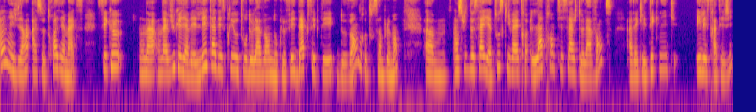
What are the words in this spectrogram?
on y vient à ce troisième axe, c'est que on a, on a vu qu'il y avait l'état d'esprit autour de la vente, donc le fait d'accepter de vendre tout simplement. Euh, ensuite de ça, il y a tout ce qui va être l'apprentissage de la vente avec les techniques et les stratégies.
